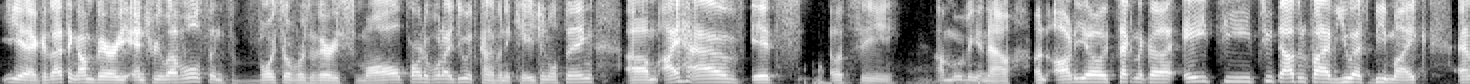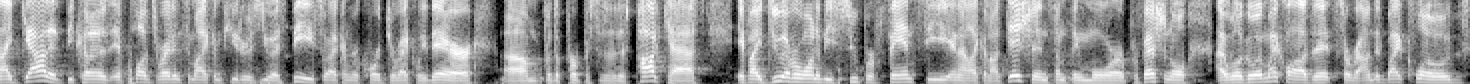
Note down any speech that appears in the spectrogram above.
Yeah, because I think I'm very entry level since voiceover is a very small part of what I do. It's kind of an occasional thing. Um, I have it's let's see. I'm moving it now. An Audio Technica AT2005 USB mic, and I got it because it plugs right into my computer's USB, so I can record directly there um, for the purposes of this podcast. If I do ever want to be super fancy and I like an audition, something more professional, I will go in my closet, surrounded by clothes,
